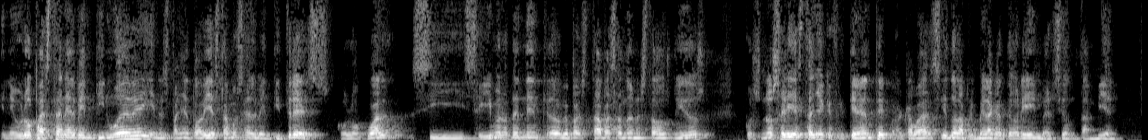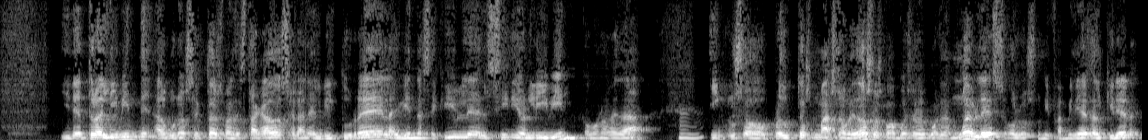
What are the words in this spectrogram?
En Europa está en el 29 y en España todavía estamos en el 23, con lo cual, si seguimos la tendencia de lo que está pasando en Estados Unidos, pues no sería extraño que efectivamente acabara siendo la primera categoría de inversión también. Y dentro del living, algunos sectores más destacados serán el Build to Rent, la vivienda asequible, el Senior Living como novedad, incluso productos más novedosos como pueden ser los guardamuebles o los unifamiliares de alquiler,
